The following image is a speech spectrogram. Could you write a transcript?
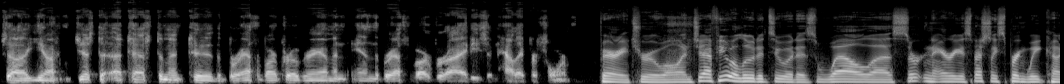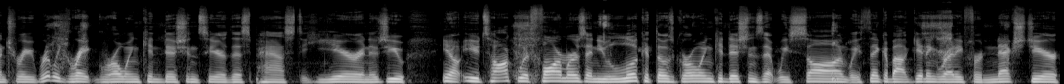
so, you know, just a, a testament to the breadth of our program and, and the breadth of our varieties and how they perform. Very true. Well, and Jeff, you alluded to it as well. Uh, certain areas, especially spring wheat country, really great growing conditions here this past year. And as you you know, you talk with farmers and you look at those growing conditions that we saw, and we think about getting ready for next year.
